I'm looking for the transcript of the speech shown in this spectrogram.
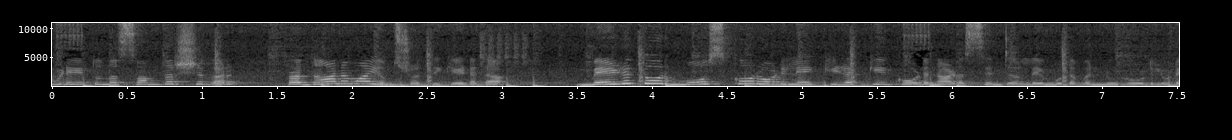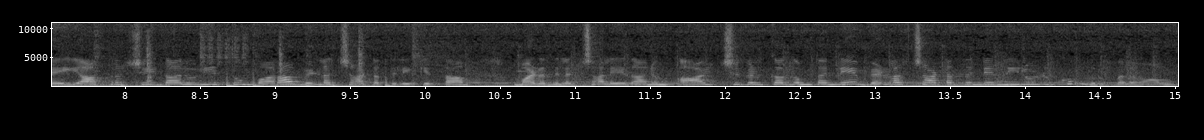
ഇവിടെ എത്തുന്ന സന്ദർശകർ പ്രധാനമായും ശ്രദ്ധിക്കേണ്ടത്. മെഴുത്തൂർ മോസ്കോ റോഡിലെ കിഴക്കേ കോടനാട് സെന്ററിലെ മുടവന്നൂർ റോഡിലൂടെ യാത്ര ചെയ്താൽ ഒലിയത്തുംപാറ വെള്ളച്ചാട്ടത്തിലേക്ക് എത്താം മഴ നിലച്ചാൽ ഏതാനും ആഴ്ചകൾക്കകം തന്നെ വെള്ളച്ചാട്ടത്തിന്റെ നീരൊഴുക്കും ദുർബലമാവും.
